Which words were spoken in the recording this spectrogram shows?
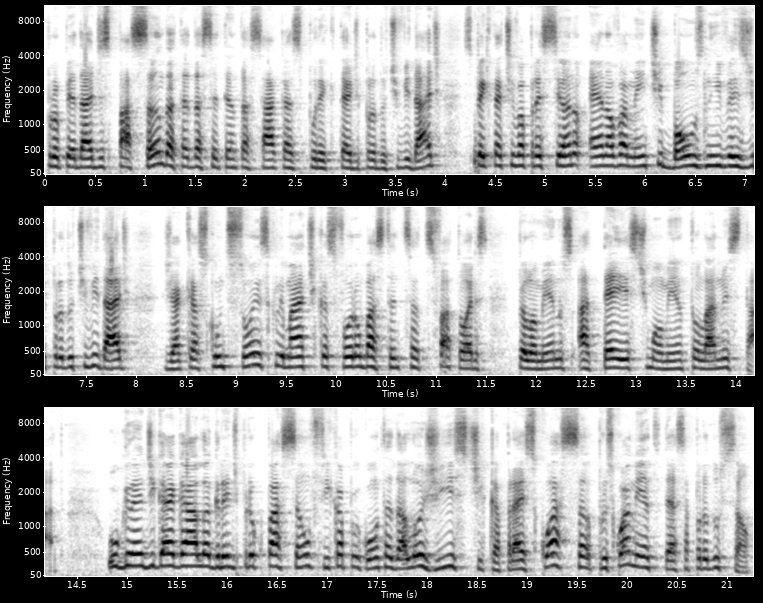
propriedades passando até das 70 sacas por hectare de produtividade. Expectativa para esse ano é novamente bons níveis de produtividade, já que as condições climáticas foram bastante satisfatórias, pelo menos até este momento lá no estado. O grande gargalo, a grande preocupação fica por conta da logística para o escoamento dessa produção.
